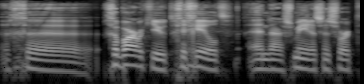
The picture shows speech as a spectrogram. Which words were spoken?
ge, gebarbecued, gegrild. En daar smeren ze een soort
